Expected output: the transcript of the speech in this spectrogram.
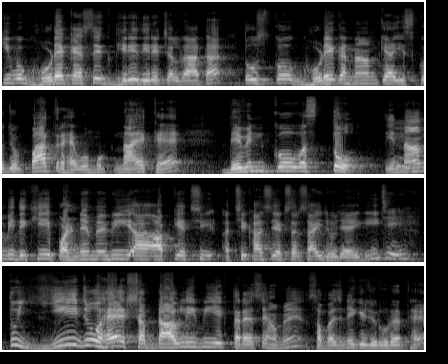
कि वो घोड़े कैसे धीरे धीरे चल रहा था तो उसको घोड़े का नाम क्या इसको जो पात्र है वो मुख्य नायक है देविनको वस्तो ये हम्म। नाम भी देखिए पढ़ने में भी आ, आपकी अच्छी अच्छी खासी एक्सरसाइज हो जाएगी। तो ये जो है शब्दावली भी एक तरह से हमें समझने की ज़रूरत है।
